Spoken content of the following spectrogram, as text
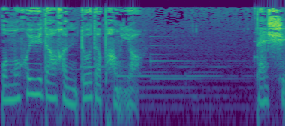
我们会遇到很多的朋友，但是，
